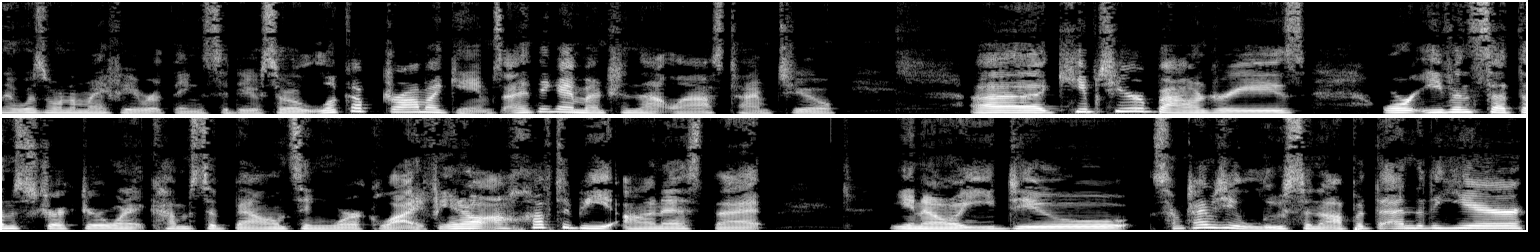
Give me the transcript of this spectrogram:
It was one of my favorite things to do. So look up drama games. I think I mentioned that last time too. Uh, keep to your boundaries or even set them stricter when it comes to balancing work life. You know, I'll have to be honest that you know, you do sometimes you loosen up at the end of the year,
